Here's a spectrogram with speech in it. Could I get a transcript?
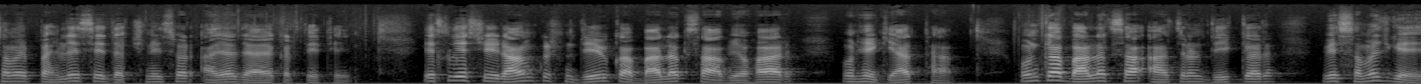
समय पहले से दक्षिणेश्वर आया जाया करते थे। इसलिए श्री रामकृष्ण देव का बालक सा व्यवहार उन्हें ज्ञात था। उनका बालक सा आचरण देखकर वे समझ गए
